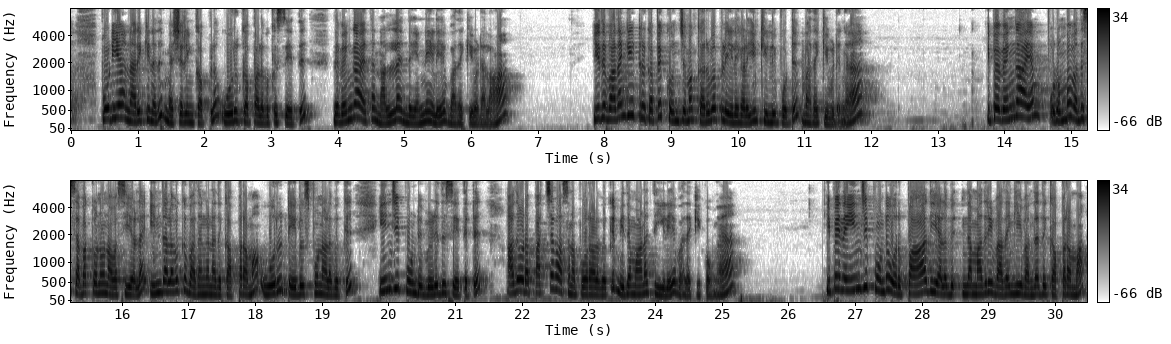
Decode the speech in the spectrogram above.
பொடியாக நறுக்கினது மெஷரிங் கப்பில் ஒரு கப் அளவுக்கு சேர்த்து இந்த வெங்காயத்தை நல்லா இந்த எண்ணெயிலேயே வதக்கி விடலாம். இது வதங்கிட்டு இருக்கப்பே கொஞ்சமாக கருவேப்பிலை இலைகளையும் கிள்ளி போட்டு வதக்கி விடுங்க. இப்போ வெங்காயம் ரொம்ப வந்து செவக்கணும்னு அவசியம் இல்லை. இந்த அளவுக்கு வதங்கினதுக்கு அப்புறமா ஒரு டேபிள் ஸ்பூன் அளவுக்கு இஞ்சி பூண்டு விழுது சேர்த்துட்டு அதோட பச்சை வாசனை போகிற அளவுக்கு மிதமான தீயிலேயே வதக்கிக்கோங்க. இப்போ இந்த இஞ்சி பூண்டு ஒரு பாதி அளவு இந்த மாதிரி வதங்கி வந்ததுக்கு அப்புறமா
